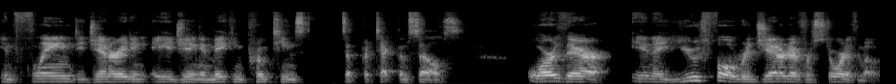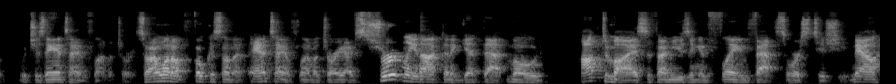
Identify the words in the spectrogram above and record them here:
inflamed, degenerating, aging, and making proteins to protect themselves or they're in a youthful regenerative restorative mode, which is anti-inflammatory. So I want to focus on that anti-inflammatory. I'm certainly not going to get that mode optimized if I'm using inflamed fat source tissue. Now,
